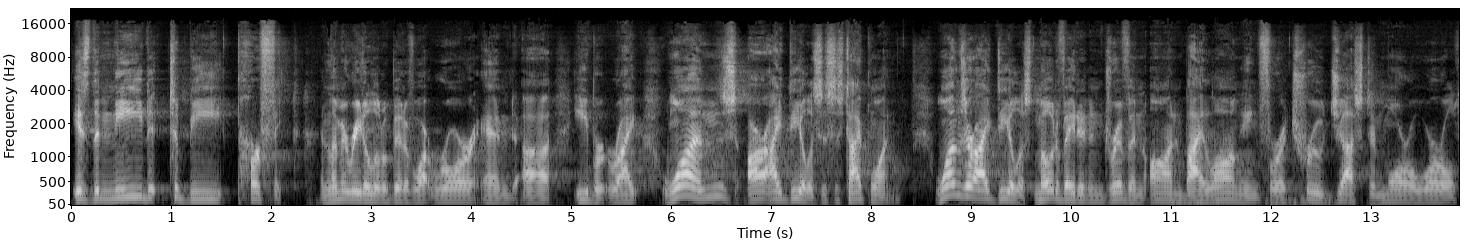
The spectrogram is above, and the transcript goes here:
is the need to be perfect. And let me read a little bit of what Rohr and uh, Ebert write. Ones are idealists. This is type one. Ones are idealists, motivated and driven on by longing for a true, just, and moral world.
